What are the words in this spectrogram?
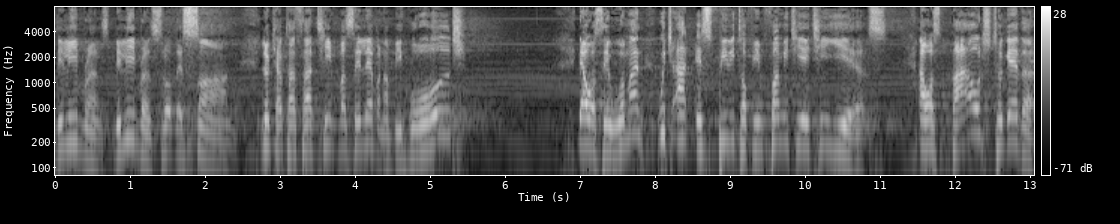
deliverance, deliverance through the Son. Luke chapter 13 verse 11, and behold, there was a woman which had a spirit of infirmity 18 years. I was bowed together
